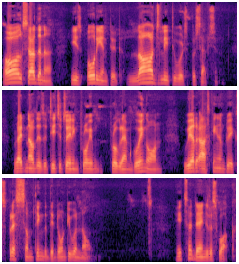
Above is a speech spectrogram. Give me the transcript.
All sadhana is oriented largely towards perception. Right now there's a teacher training pro program going on, we are asking them to express something that they don't even know. It's a dangerous walk.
